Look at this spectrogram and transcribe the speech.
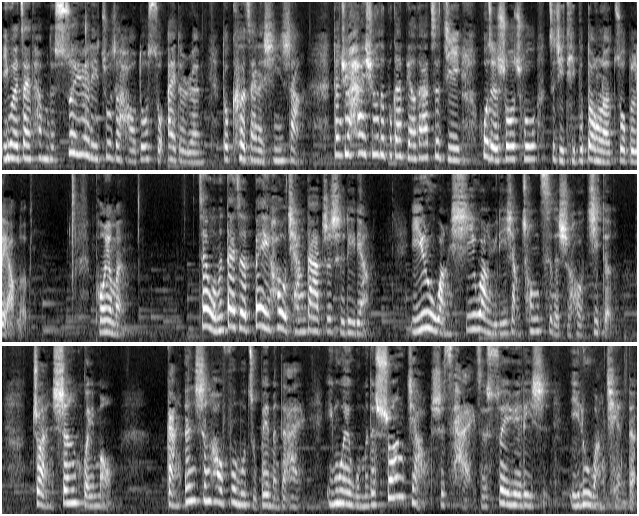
因为在他们的岁月里住着好多所爱的人，都刻在了心上，但却害羞的不敢表达自己，或者说出自己提不动了、做不了了。朋友们，在我们带着背后强大支持力量，一路往希望与理想冲刺的时候，记得转身回眸。感恩身后父母祖辈们的爱，因为我们的双脚是踩着岁月历史一路往前的。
